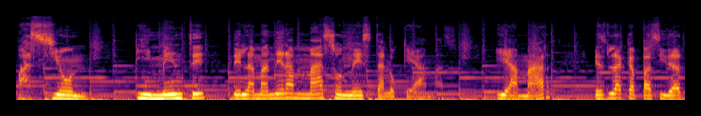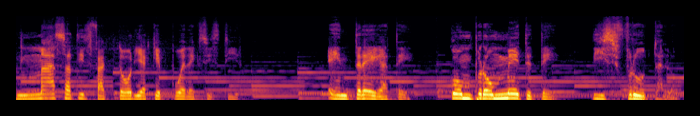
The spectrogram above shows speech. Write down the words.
pasión y mente de la manera más honesta a lo que amas. Y amar es la capacidad más satisfactoria que puede existir. Entrégate, comprométete, disfrútalo.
